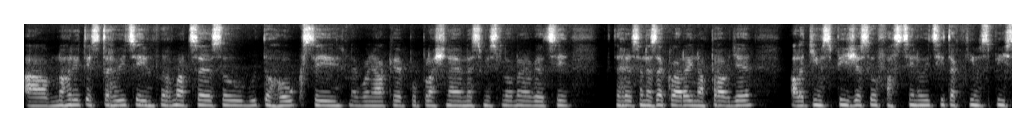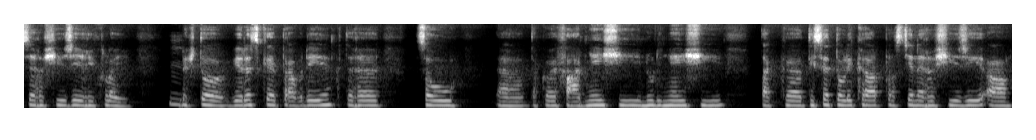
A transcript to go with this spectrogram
a mnohdy ty strhující informace jsou buď to hoaxy nebo nějaké poplašné, nesmyslné věci, které se nezakládají na pravdě, ale tím spíš, že jsou fascinující, tak tím spíš se rozšíří rychleji. Hmm. Když to vědecké pravdy, které jsou takové fádnější, nudnější, tak eh, ty se tolikrát prostě nerozšíří a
